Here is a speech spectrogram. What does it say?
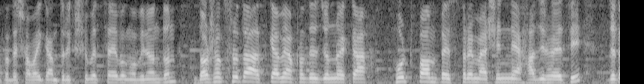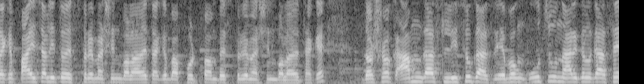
আপনাদের সবাইকে আন্তরিক শুভেচ্ছা এবং অভিনন্দন। দর্শক, শ্রোতা, আজকে আমি আপনাদের জন্য একটা ফুট পাম্প স্প্রে মেশিন নিয়ে হাজির হয়েছি। যেটাকে পাই চালিত স্প্রে মেশিন বলা হয়ে থাকে বা ফুট পাম্প স্প্রে মেশিন বলা হয়ে থাকে। দর্শক, আম গাছ, লিচু গাছ এবং উঁচু নারকেল গাছে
